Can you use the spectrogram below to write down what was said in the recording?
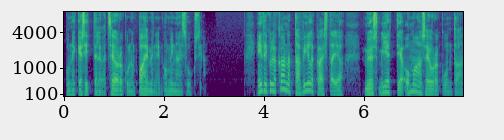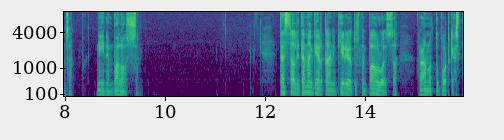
kun ne käsittelevät seurakunnan paimenen ominaisuuksia. Niitä kyllä kannattaa vilkaista ja myös miettiä omaa seurakuntaansa niiden valossa. Tässä oli tämänkertainen kirjoitusten pauloissa Raamattu podcast.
